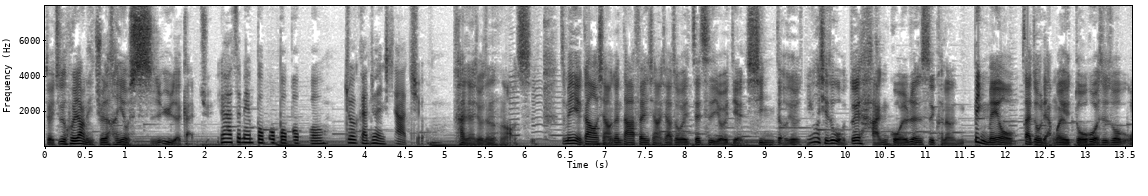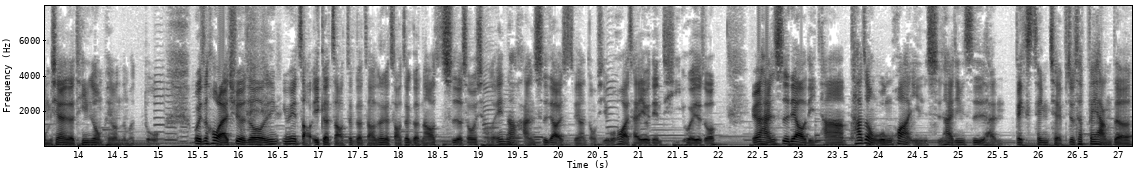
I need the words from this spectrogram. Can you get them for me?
对，就是会让你觉得很有食欲的感觉，因为它这边啵啵啵啵啵，就感觉很下酒。看起来就真的很好吃。这边也刚好想要跟大家分享一下，说这次有一点心得，就是因为其实我对韩国的认识可能并没有在座两位多，或者是说我们现在的听众朋友那么多。我也是后来去了之后，因因为找一个找这个找那个找这个，然后吃的时候想说，哎，那韩式料理是怎样的东西？我后来才有点体会，就是说，原来韩式料理它它这种文化饮食，它已经是很 distinctive，就是非常的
